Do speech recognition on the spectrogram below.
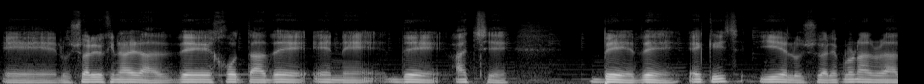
eh, el usuario original era DJDNDHBDX y el usuario clonado era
